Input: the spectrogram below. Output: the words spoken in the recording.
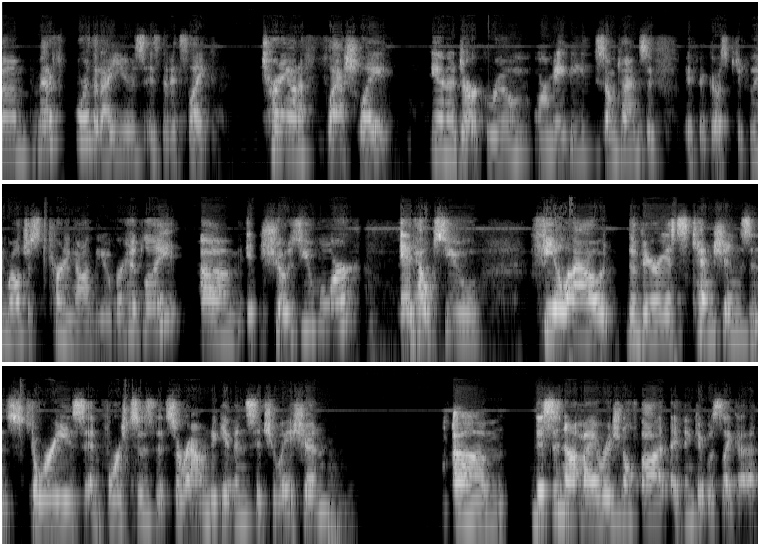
um, the metaphor that I use is that it's like turning on a flashlight in a dark room, or maybe sometimes if if it goes particularly well, just turning on the overhead light. Um, it shows you more. It helps you feel out the various tensions and stories and forces that surround a given situation. Um, this is not my original thought. I think it was like a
